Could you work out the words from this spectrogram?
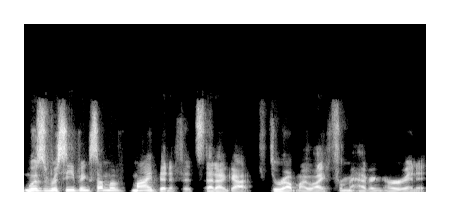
was receiving some of my benefits that I got throughout my life from having her in it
